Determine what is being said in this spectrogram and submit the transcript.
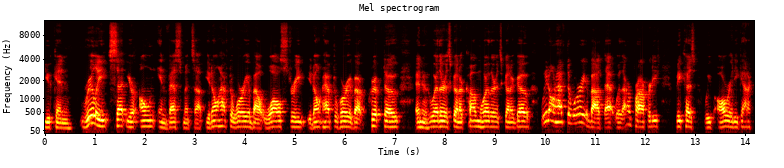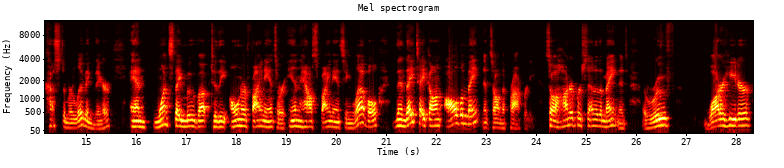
you can really set your own investments up. You don't have to worry about Wall Street. You don't have to worry about crypto and whether it's going to come, whether it's going to go. We don't have to worry about that with our properties because we've already got a customer living there. And once they move up to the owner finance or in house financing level, then they take on all the maintenance on the property. So 100% of the maintenance, the roof, water heater,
